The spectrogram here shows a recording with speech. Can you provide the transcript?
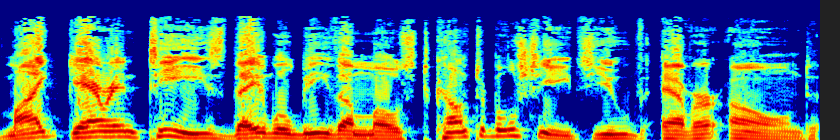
Mike guarantees they will be the most comfortable sheets you've ever owned.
